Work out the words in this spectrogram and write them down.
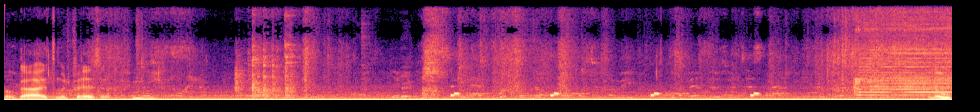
Oh God, it's too much passing. Hmm. Nope,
